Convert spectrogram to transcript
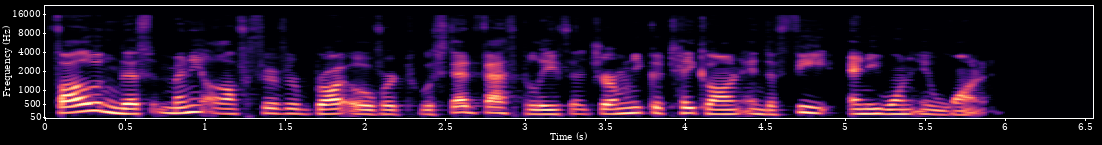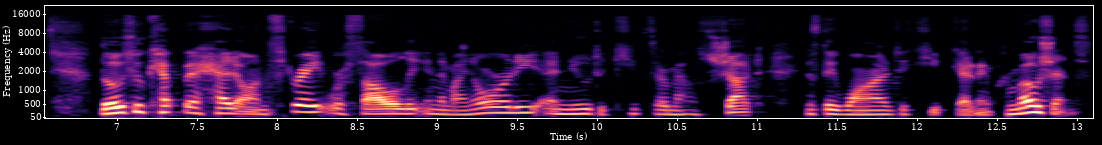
Following this, many officers were brought over to a steadfast belief that Germany could take on and defeat anyone it wanted. Those who kept their head on straight were solidly in the minority and knew to keep their mouths shut if they wanted to keep getting promotions.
